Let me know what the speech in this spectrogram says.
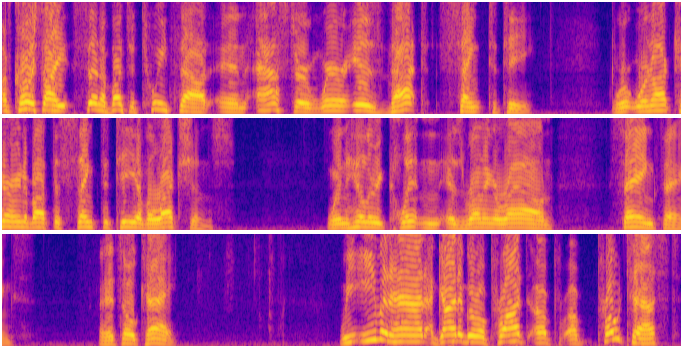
Of course, I sent a bunch of tweets out and asked her, where is that sanctity? We're, we're not caring about the sanctity of elections when Hillary Clinton is running around saying things, and it's okay. We even had a guy to go to a, pro- a, a protest,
